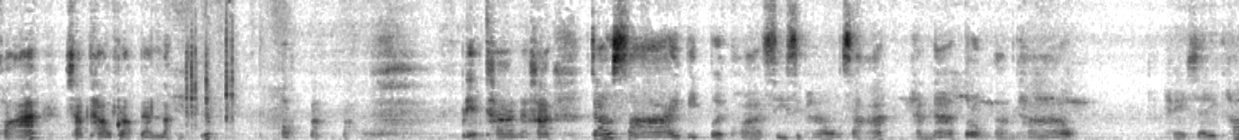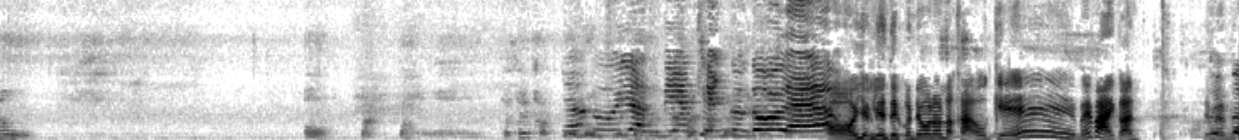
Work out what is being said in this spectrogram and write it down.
ขวา ชักเท้ากลับด้านหลังอึ๊บออกปากเป่า เป ลี่ยนข้างนะคะ ก้าวซ้ายบิดเปิดขวา 45 องศา หันหน้าตรงตามเท้า หายใจเข้า ออกปากเป่าค่อยๆพับตัวลงเหมือนอยากเดิมเรียนะนคะเทจัคบวันได้โดแค่แล้วอ๋อ อยากเรียนเทควันโดแล้วเหรอคะ โอเคบายบายก่อนผ่อนคลายเดี๋ยวแม่ บ๊ายบ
